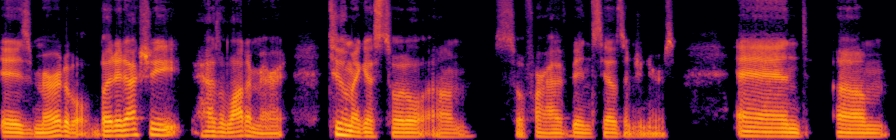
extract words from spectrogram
is meritable, but it actually has a lot of merit. Two of my guests total um, so far have been sales engineers, and um,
